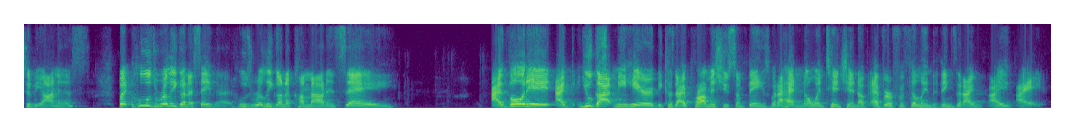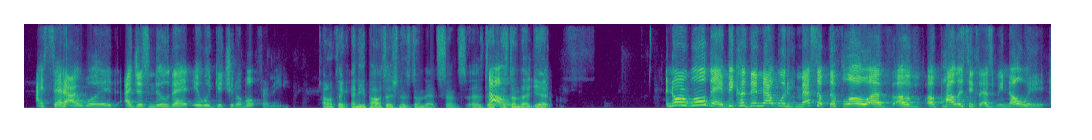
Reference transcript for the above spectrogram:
to be honest. But who's really gonna say that? Who's really gonna come out and say, I voted, I you got me here because I promised you some things, but I had no intention of ever fulfilling the things that I I I I said I would. I just knew that it would get you to vote for me. I don't think any politician has done that since uh, no. has done that yet. Nor will they, because then that would mess up the flow of, of, of politics as we know it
